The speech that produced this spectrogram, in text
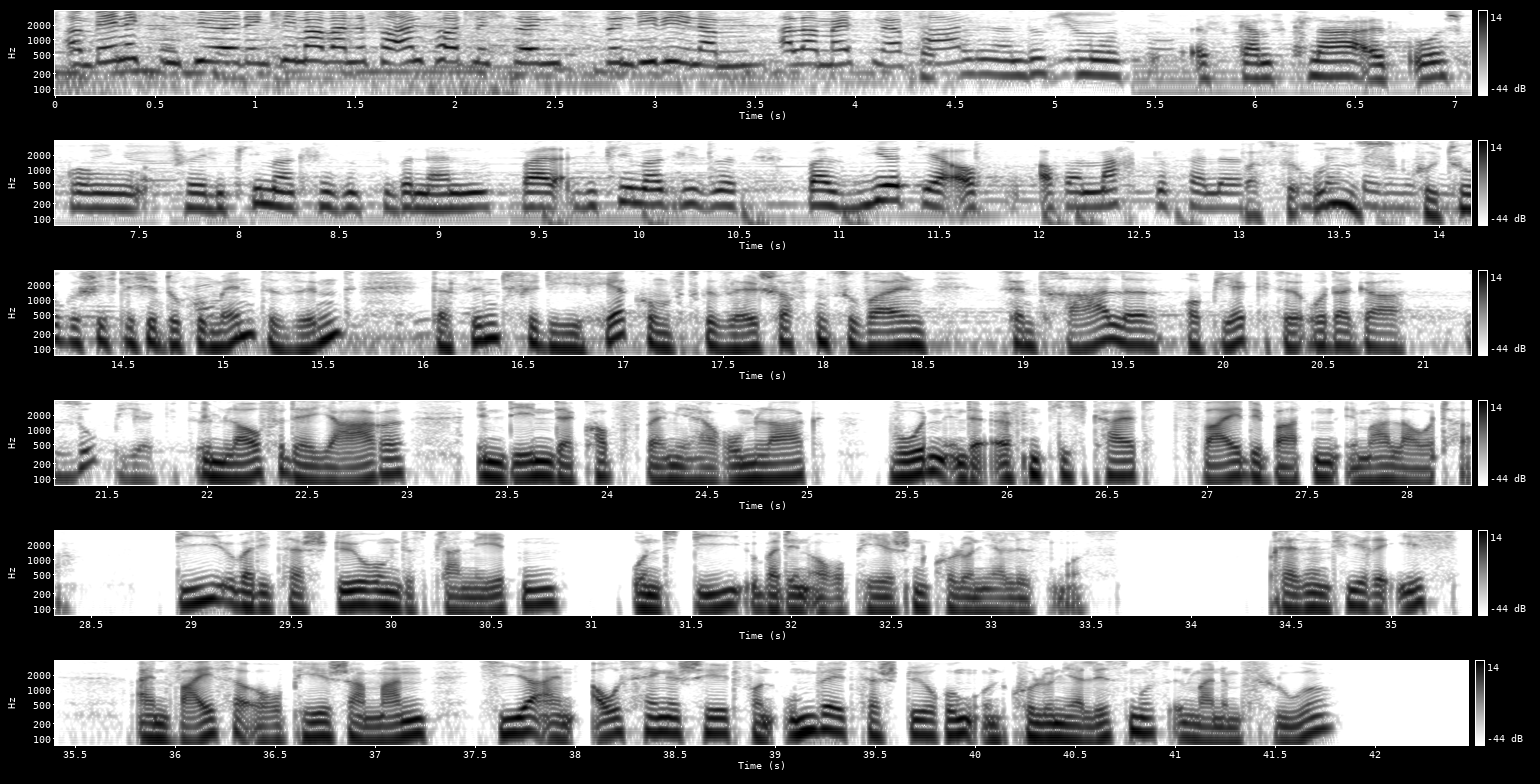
am wenigsten für den Klimawandel verantwortlich sind, sind die, die ihn am allermeisten erfahren. Der Kolonialismus ist ganz klar als Ursprung für die Klimakrise zu benennen, weil die Klimakrise basiert ja auf, auf einem Machtgefälle. Was für uns kulturgeschichtliche Dokumente sind, das sind für die Herkunftsgesellschaften zuweilen zentrale Objekte oder gar Subjekte. Im Laufe der Jahre, in denen der Kopf bei mir herumlag, wurden in der Öffentlichkeit zwei Debatten immer lauter. Die über die Zerstörung des Planeten und die über den europäischen Kolonialismus. Präsentiere ich, ein weißer europäischer Mann, hier ein Aushängeschild von Umweltzerstörung und Kolonialismus in meinem Flur?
